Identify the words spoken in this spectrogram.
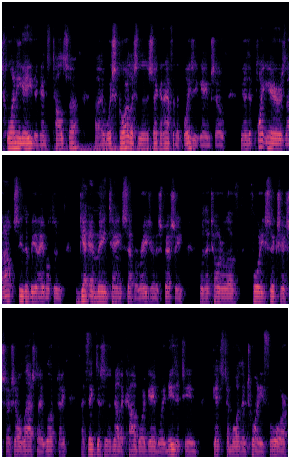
28 against Tulsa, uh, and we're scoreless in the second half of the Boise game. So, you know, the point here is that I don't see them being able to get and maintain separation, especially with a total of 46ish or so last I looked. I, I think this is another Cowboy game where neither team gets to more than 24.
